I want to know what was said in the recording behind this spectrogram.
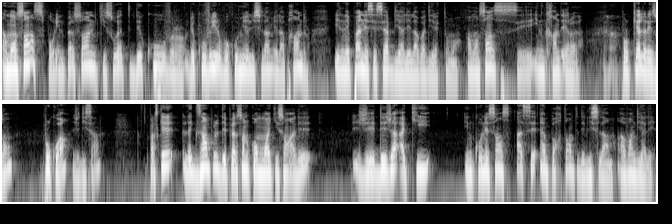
À mon sens, pour une personne qui souhaite découvrir, découvrir beaucoup mieux l'islam et l'apprendre, il n'est pas nécessaire d'y aller là-bas directement. À mon sens, c'est une grande erreur. Ah. Pour quelle raison? Pourquoi? Je dis ça parce que l'exemple des personnes comme moi qui sont allées, j'ai déjà acquis une connaissance assez importante de l'islam avant d'y aller.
